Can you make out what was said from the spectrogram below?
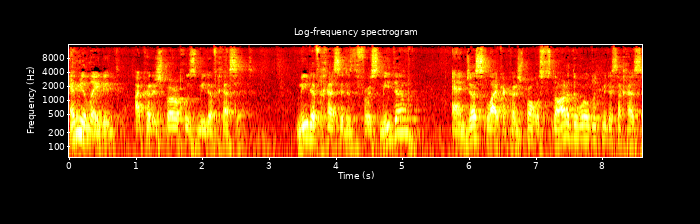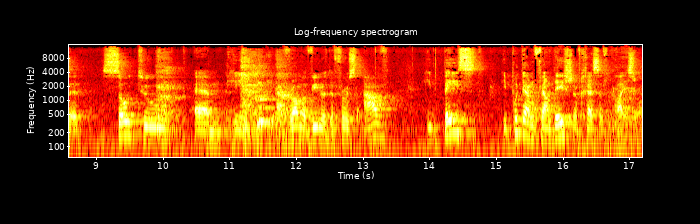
emulated HaKadosh Baruch Hu's Midah of Chesed. Midah of Chesed is the first Midah, and just like HaKadosh Baruch Hu started the world with Midah Chesed, so too um, he, he, Avram Avinu, the first Av, he based, he put down a foundation of Chesed for Israel.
